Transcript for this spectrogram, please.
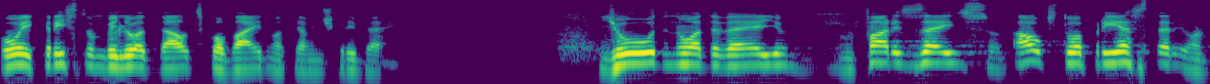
Ui, Kristum bija ļoti daudz ko vainot, ja viņš gribēja. Jūdu nodevēju, un farizējus, un augsto priesteri, un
